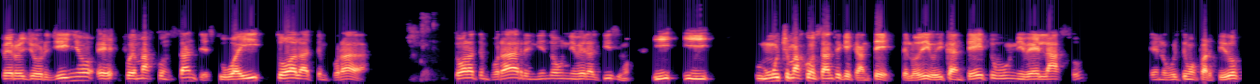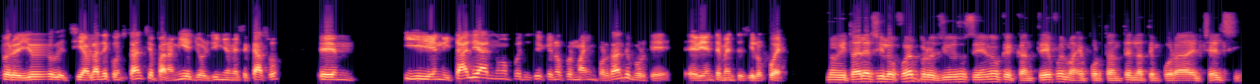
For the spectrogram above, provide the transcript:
Pero Jorginho eh, fue más constante, estuvo ahí toda la temporada, toda la temporada rindiendo a un nivel altísimo y, y mucho más constante que Kanté, te lo digo. Y Kanté tuvo un nivelazo en los últimos partidos, pero yo, si hablas de constancia, para mí es Jorginho en ese caso. Em, y en Italia no me puedes decir que no fue el más importante, porque evidentemente sí lo fue. no, en Italia sí lo fue, pero sigo sosteniendo que Kanté fue el más importante en la temporada del Chelsea.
